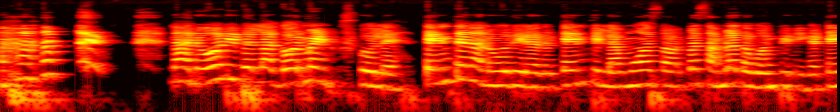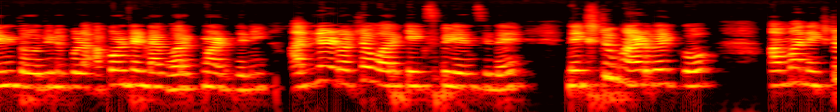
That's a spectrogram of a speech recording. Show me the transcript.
ನಾನು ಓದಿದ್ದಲ್ಲ ಗೌರ್ಮೆಂಟ್ ಸ್ಕೂಲೇ ಟೆಂತ್ ನಾನು ಓದಿರೋದು. ಟೆಂತ್ ಇಲ್ಲ, ಮೂವತ್ತು ಸಾವಿರ ರೂಪಾಯಿ ಸಂಬಳ ತಗೊಂತೀನಿ ಈಗ. ಟೆಂತ್ ಓದಿನ ಕೂಡ ಅಕೌಂಟೆಂಟ್ ಆಗಿ ವರ್ಕ್ ಮಾಡ್ತೀನಿ. ಹನ್ನೆರಡು ವರ್ಷ ವರ್ಕ್ ಎಕ್ಸ್ಪೀರಿಯನ್ಸ್ ಇದೆ. ನೆಕ್ಸ್ಟ್ ಮಾಡಬೇಕು. ಅಮ್ಮ ನೆಕ್ಸ್ಟ್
